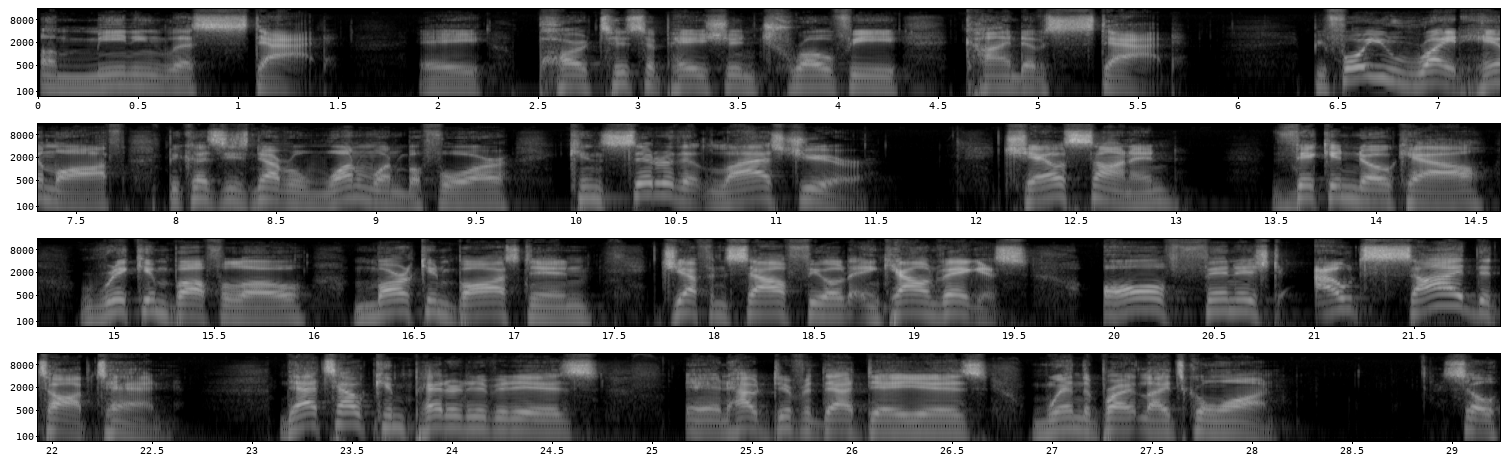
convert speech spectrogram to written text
a meaningless stat, a participation trophy kind of stat. Before you write him off because he's never won one before, consider that last year, Chael Sonnen, Vic in NoCal, Rick in Buffalo, Mark in Boston, Jeff in Southfield, and Cal in Vegas all finished outside the top 10. That's how competitive it is and how different that day is when the bright lights go on. So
